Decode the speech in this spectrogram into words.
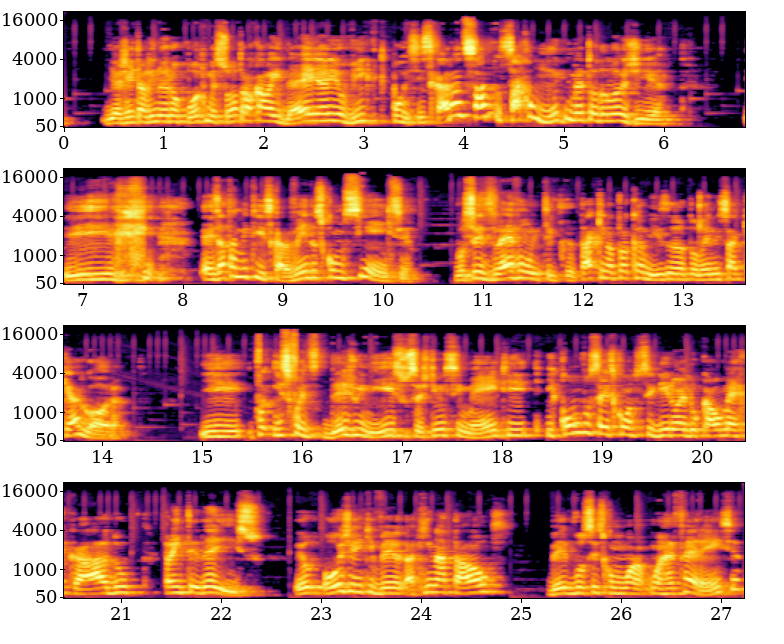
e a gente ali no aeroporto começou a trocar uma ideia e eu vi que, pô, esses caras sacam muito de metodologia. E é exatamente isso, cara. Vendas como ciência. Vocês levam. Tá aqui na tua camisa, eu tô lendo isso aqui agora. E foi, isso foi desde o início, vocês tinham isso em mente. E, e como vocês conseguiram educar o mercado para entender isso? Eu, hoje a gente vê aqui em Natal, vê vocês como uma, uma referência.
